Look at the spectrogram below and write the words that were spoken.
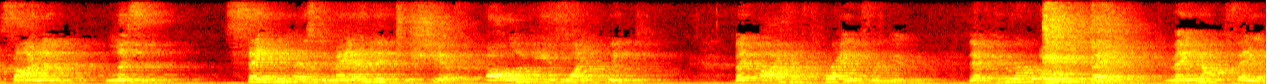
Simon, listen. Satan has demanded to shift all of you like wheat. But I have prayed for you that your own faith may not fail.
